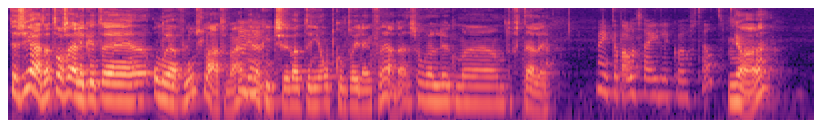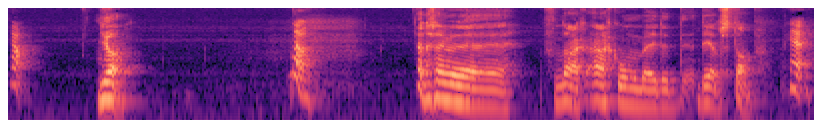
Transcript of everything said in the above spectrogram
Dus ja, dat was eigenlijk het eh, onderwerp loslaten. Nou, Heb Mhm. je nog iets eh, wat in je opkomt waar je denkt van ja, dat is ook wel leuk om, eh, om te vertellen? Nee, ik heb alles eigenlijk wel verteld. Ja, hè? Ja. Ja. Nou, Ja, dan zijn we eh, vandaag aangekomen bij de de derde stap ja.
